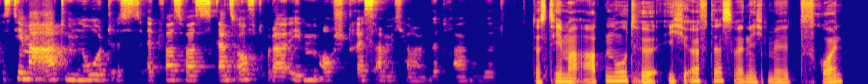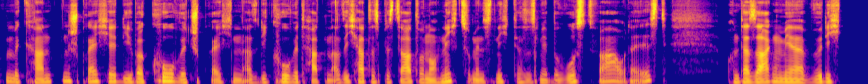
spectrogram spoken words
das Thema Atemnot ist etwas, was ganz oft oder eben auch Stress an mich herangetragen wird. Das Thema Atemnot höre ich öfters, wenn ich mit Freunden, Bekannten spreche, die über Covid sprechen, also die Covid hatten. Also ich hatte es bis dato noch nicht, zumindest nicht, dass es mir bewusst war oder ist. Und da sagen mir, würde ich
